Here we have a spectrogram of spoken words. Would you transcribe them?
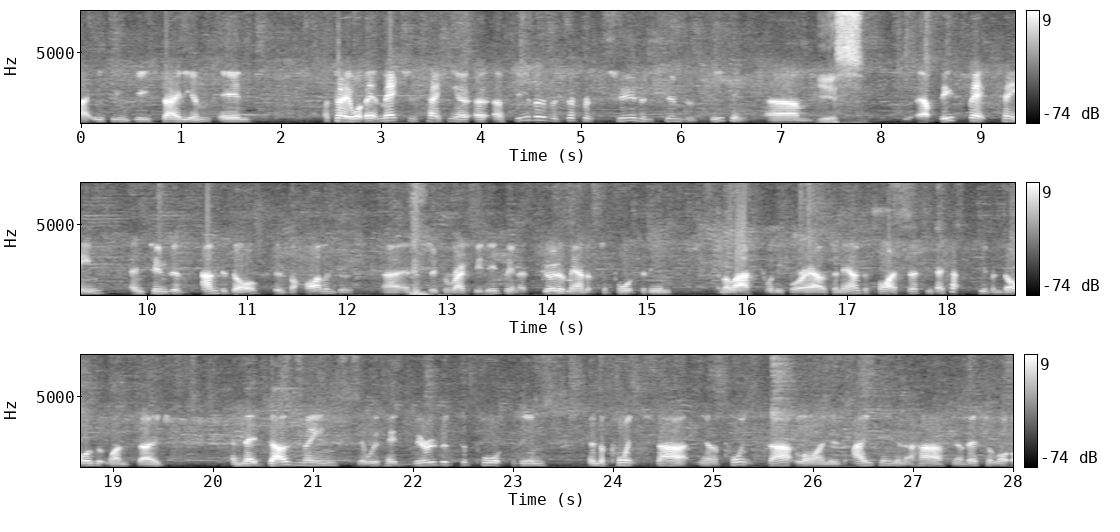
uh, FMG Stadium. And I tell you what, that match is taking a, a, a fair bit of a different turn in terms of betting. Um, yes, our best back team in terms of underdog is the Highlanders uh, in the Super Rugby. There's been a good amount of support for them in the last 24 hours. And now to 550, they touched seven dollars at one stage, and that does mean that we've had very good support for them in the point start. Know, the point start line is 18 and a half. Now that's a lot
